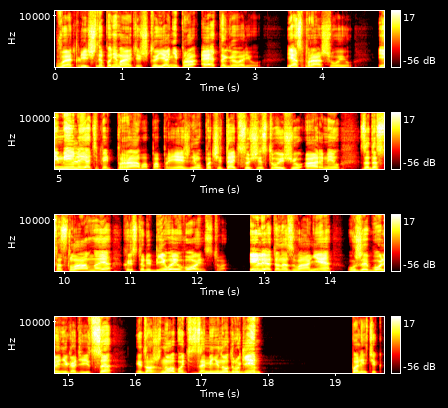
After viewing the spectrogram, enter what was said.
Вы отлично понимаете, что я не про это говорю. Я спрашиваю, имею ли я теперь право по-прежнему почитать существующую армию за достославное христолюбивое воинство? Или это название уже более не годится и должно быть заменено другим? Политик.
